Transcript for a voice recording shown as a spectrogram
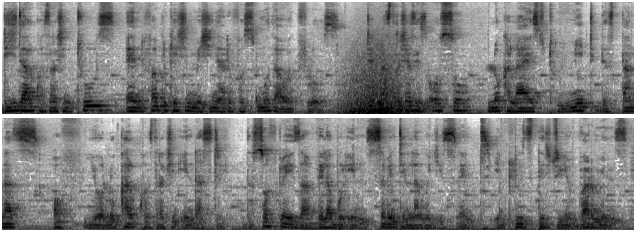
digital construction tools, and fabrication machinery for smoother workflows. Tekla Structures is also localized to meet the standards of your local construction industry. The software is available in 17 languages and includes 32 environments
